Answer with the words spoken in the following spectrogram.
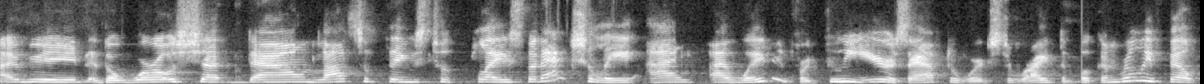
I mean, the world shut down, lots of things took place, but actually, I, I waited for two years afterwards to write the book and really felt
